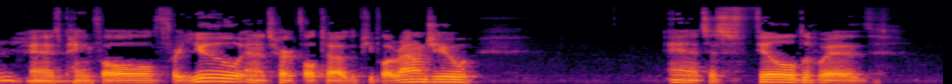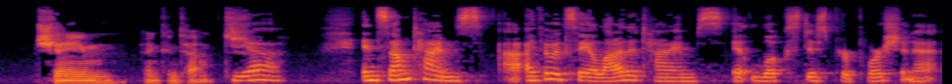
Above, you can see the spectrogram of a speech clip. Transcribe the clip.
mm-hmm. and it's painful for you and it's hurtful to other people around you and it's just filled with shame and contempt. Yeah. And sometimes, I would say a lot of the times, it looks disproportionate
